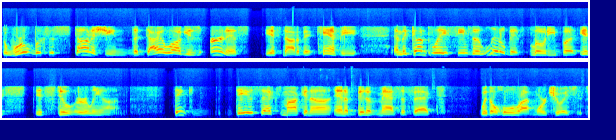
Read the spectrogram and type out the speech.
The world looks astonishing, the dialogue is earnest, if not a bit campy, and the gunplay seems a little bit floaty, but it's it's still early on. Think Deus Ex Machina and a bit of Mass Effect with a whole lot more choices.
